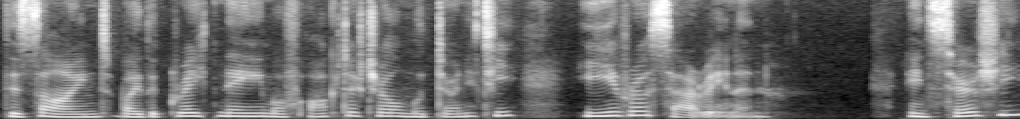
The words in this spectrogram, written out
designed by the great name of architectural modernity, Eero Saarinen. In Cergy,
